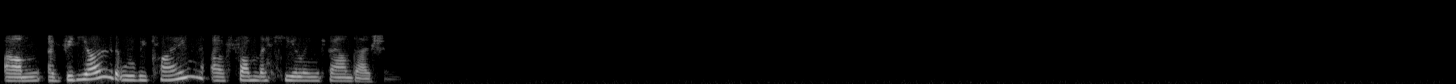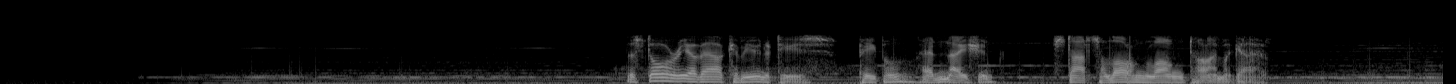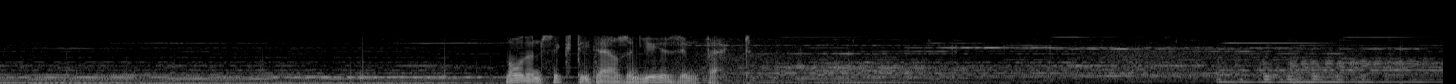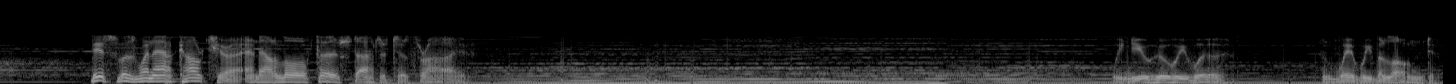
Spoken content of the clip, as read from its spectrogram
um, a video that we'll be playing uh, from the Healing Foundation. The story of our communities, people, and nation starts a long, long time ago. More than 60,000 years, in fact. This was when our culture and our law first started to thrive. We knew who we were and where we belonged.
